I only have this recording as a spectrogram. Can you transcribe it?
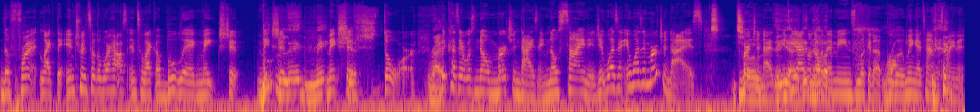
the front, like the entrance of the warehouse, into like a bootleg makeshift. Makeshift, Bootleg makeshift. store, Right. Because there was no merchandising, no signage. It wasn't. It wasn't merchandised. So, merchandising. yeah, if you guys don't know what a- that means, look it up. Google it. We ain't got time to explain it.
